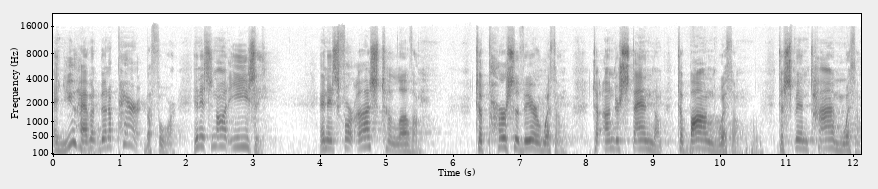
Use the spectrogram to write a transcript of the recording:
And you haven't been a parent before. And it's not easy. And it's for us to love them, to persevere with them, to understand them, to bond with them, to spend time with them,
